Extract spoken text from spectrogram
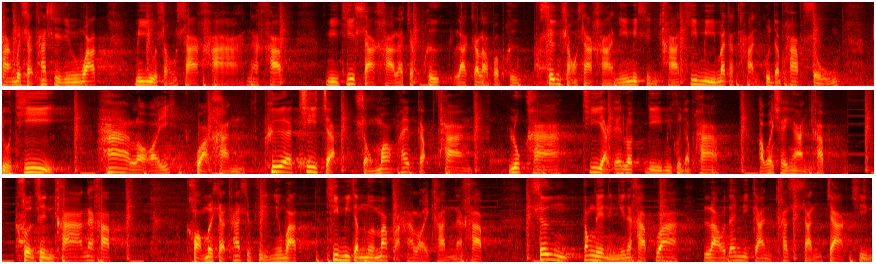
ทางบริษัท 54 นิวัฒน์มีอยู่ 2 สาขานะครับ มีที่สาขาราชพฤกษ์และกระลาประพฤกษ์ซึ่ง 2 สาขานี้มีสินค้าที่มีมาตรฐานคุณภาพสูงอยู่ที่ 500 กว่าคัน เพื่อที่จะส่งมอบให้กับทางลูกค้าที่อยากได้รถดีมีคุณภาพ เอาไว้ใช้งานครับ ส่วนสินค้านะครับของบริษัท 54 นิวัตที่มีจำนวนมากกว่า 500 คันนะครับ ซึ่งต้องเรียนอย่างนี้นะครับว่าเราได้มีการคัดสรรจากทีม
